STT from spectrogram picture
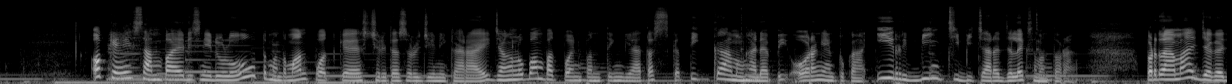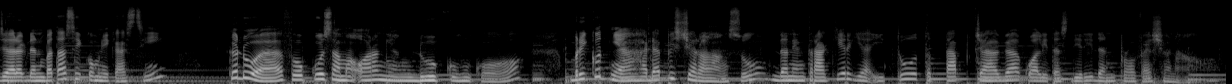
Oke, sampai di sini dulu teman-teman podcast cerita seru Jenny Karai. Jangan lupa empat poin penting di atas ketika menghadapi orang yang tukang iri, benci, bicara jelek sama orang. Pertama, jaga jarak dan batasi komunikasi. Kedua, fokus sama orang yang dukung kok. Berikutnya, hadapi secara langsung. Dan yang terakhir yaitu tetap jaga kualitas diri dan profesional.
